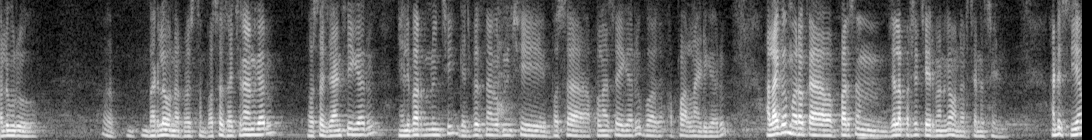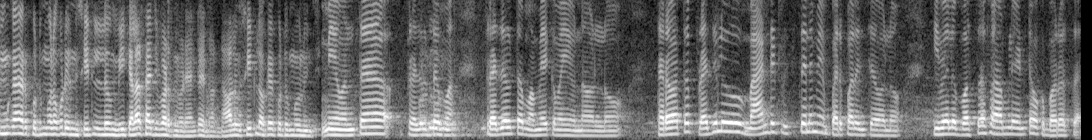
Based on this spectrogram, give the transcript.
నలుగురు బరిలో ఉన్నారు ప్రస్తుతం. బొత్స సత్యనారాయణ గారు బొత్స ఝాన్సీ గారు నెల్లిమర్గం నుంచి గజపతి నగర్ నుంచి బొత్స అప్పలనాసాయి గారు అప్పలనాయుడు గారు. అలాగే మరొక పర్సన్ జిల్లా పరిషత్ చైర్మన్గా ఉన్నారు చంద్రశ్రేణి అంటే సీఎం గారి కుటుంబంలో కూడా ఇన్ని సీట్లు మీకు ఎలా సాధ్యపడుతుంది మేడం? అంటే నాలుగు సీట్లు ఒకే కుటుంబం నుంచి. మేమంతా ప్రజలతో మ- ప్రజలతో మమేకమై ఉన్నవాళ్ళం. తర్వాత ప్రజలు మ్యాండేట్ ఇస్తేనే మేము పరిపాలించేవాళ్ళం. ఈవేళ బొత్స ఫ్యామిలీ అంటే ఒక భరోసా.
